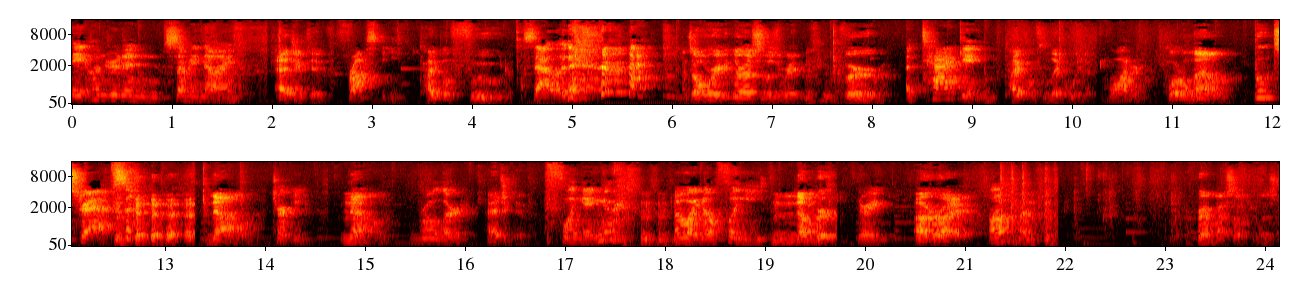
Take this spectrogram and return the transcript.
879. Adjective. Frosty. Type of food. Salad. That's all we're eating the rest of this week. Verb. Attacking. Type of liquid. Water. Plural noun. Bootstraps. Noun. Turkey. Noun. Ruler. Adjective. Flinging. oh wait, no, flingy. Number. Three. All right. Oh, Prepare myself for this.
